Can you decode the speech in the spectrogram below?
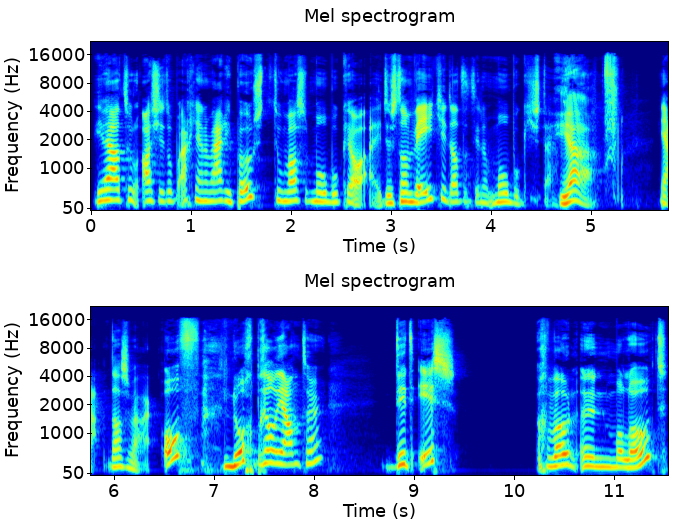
Ja, toen, als je het op 8 januari post, toen was het molboekje al uit. Dus dan weet je dat het in het molboekje staat. Ja. Ja, dat is waar. Of, nog briljanter, dit is gewoon een moloot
